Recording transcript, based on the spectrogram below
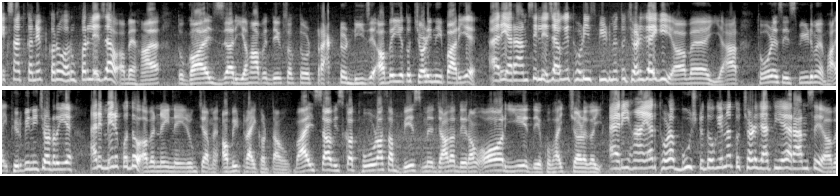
एक साथ कनेक्ट करो और ऊपर ले जाओ। अबे हाँ तो गाइजर यहाँ पे देख सकते हो ट्रैक्टर डीजे अबे, ये तो चढ़ ही नहीं पा रही है। अरे आराम से ले जाओगे, थोड़ी स्पीड में तो चढ़ जाएगी। अबे यार, थोड़े से स्पीड में, भाई, फिर भी नहीं चढ़ रही है। अरे मेरे को दो। अबे नहीं नहीं, रुक जा, मैं अभी ट्राई करता हूँ। भाई साहब, इसका थोड़ा सा बेस में ज़्यादा दे रहा हूँ, और ये देखो भाई, चढ़ गई। अरे हाँ यार, थोड़ा बूस्ट दोगे ना तो चढ़ जाती है आराम से। अब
